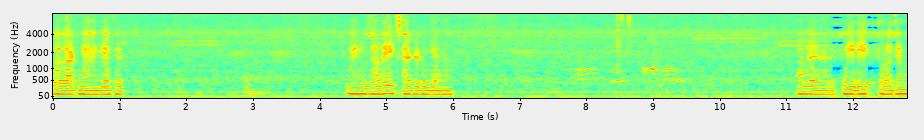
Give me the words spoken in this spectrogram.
Patrol alert में आ गया फिर मैं कुछ ज़्यादा ही एक्साइटेड हो गया था अबे कोई एक तो आ जाओ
